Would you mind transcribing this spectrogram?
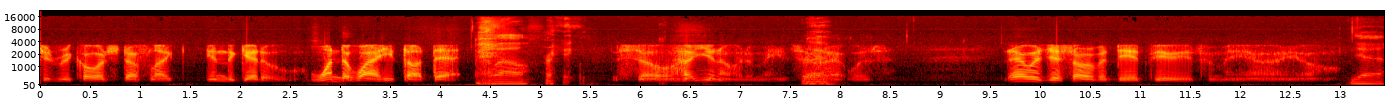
should record stuff like "In the Ghetto." Wonder why he thought that. Wow. Right. So uh, you know what I mean. So Yeah. that was that was just sort of a dead period for me. Uh, you know. Yeah.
